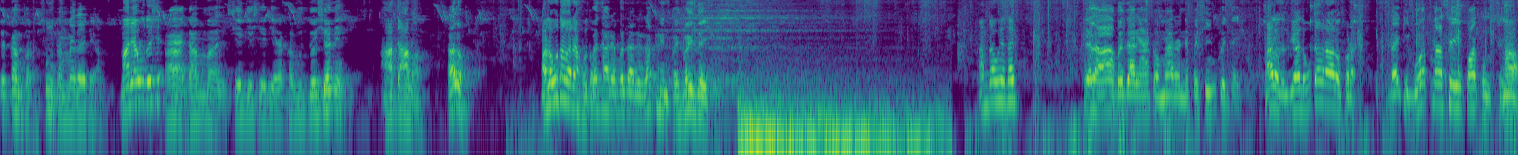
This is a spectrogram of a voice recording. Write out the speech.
એક કામ કરો શું? તમે રહી આવો. મારે આવું જોઈશે હા ગામમાં શેરીએ શેરીએ રખડવું જોઈશે ને. હા તે હાલો હાલો. હાલો. ઉતાવળ રાખો તો. બજારે બજારે રખડીને પછી વહી જઈશું. આમ જવું છે સાહેબ? પેલા આ બજારે આંટો મારો ને પછી ઇનકો જઈશ હાલો જલ્દી હાલો ઉતાવળ હાલો થોડા. બાકી ગોતવા છે એ પાકું છે. હા.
